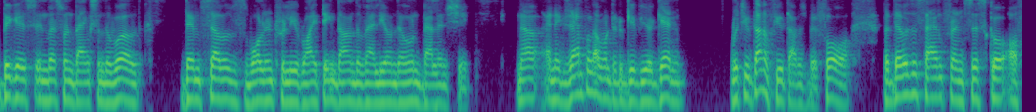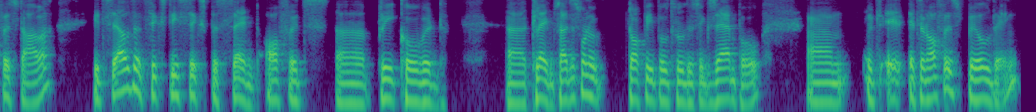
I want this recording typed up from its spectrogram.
biggest investment banks in the world, themselves voluntarily writing down the value on their own balance sheet. Now, an example I wanted to give you again, which we've done a few times before, but there was a San Francisco office tower. It sells at 66% of its uh, pre COVID uh, claim. So I just want to talk people through this example. Um, it's, it, it's an office building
